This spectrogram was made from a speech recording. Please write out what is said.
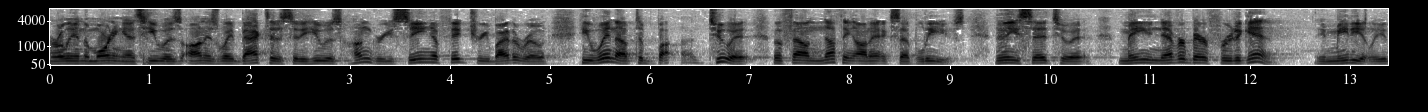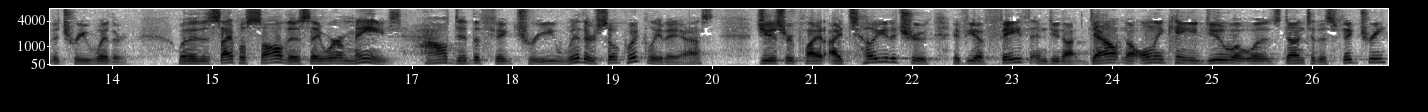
Early in the morning, as he was on his way back to the city, he was hungry. Seeing a fig tree by the road, he went up to, to it, but found nothing on it except leaves. Then he said to it, May you never bear fruit again. Immediately the tree withered. When the disciples saw this, they were amazed. How did the fig tree wither so quickly? They asked. Jesus replied, I tell you the truth. If you have faith and do not doubt, not only can you do what was done to this fig tree,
